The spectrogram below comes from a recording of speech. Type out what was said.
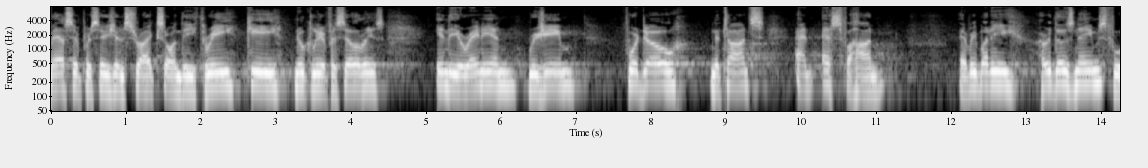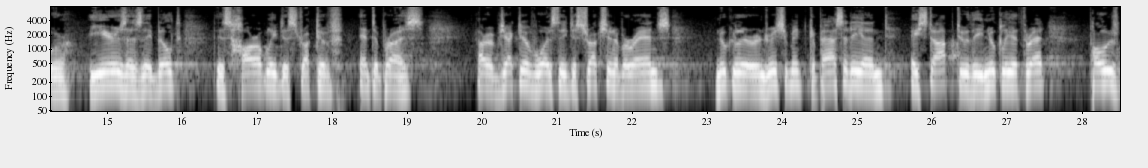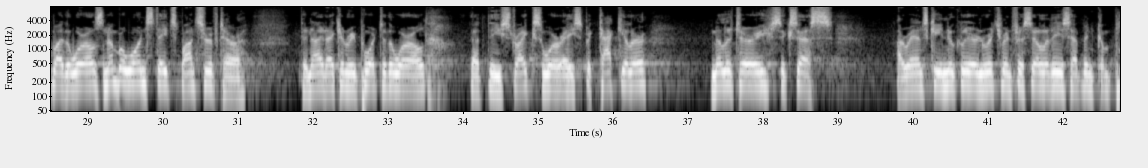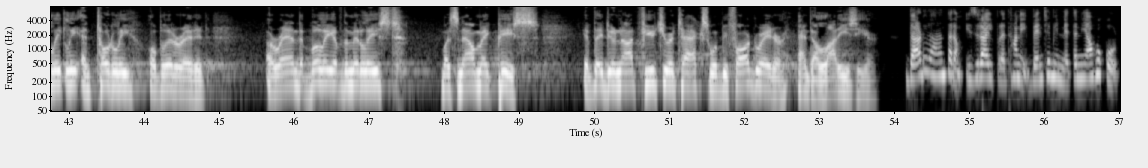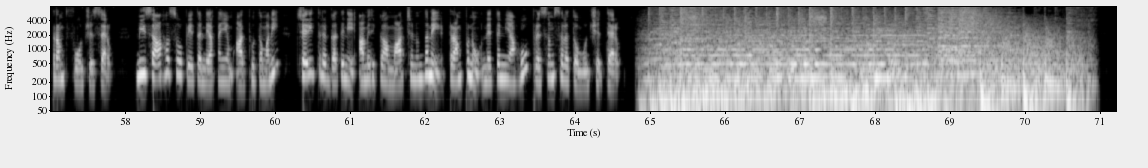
massive precision strikes on the three key nuclear facilities in the Iranian regime. Fordow, Natanz, and Esfahan. Everybody heard those names for years as they built this horribly destructive enterprise. Our objective was the destruction of Iran's nuclear enrichment capacity and a stop to the nuclear threat posed by the world's number one state sponsor of terror. Tonight, I can report to the world that the strikes were a spectacular military success. Iran's key nuclear enrichment facilities have been completely and totally obliterated. Iran, the bully of the Middle East, must now make peace. If they do not, future attacks will be far greater and a lot easier. దాడుల అనంతరం Israel ప్రధాని Benjamin నెతన్యాహుకు Trump phone చేశారు మీ సాహసోపేత నిర్ణయం అద్భుతమని చరిత్ర గతిని America మార్చనుందని ట్రంప్ను Netanyahu ప్రశంసలతో ముంచెత్తారు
